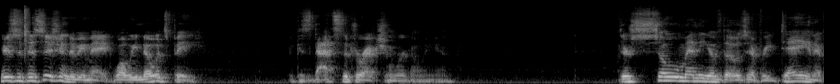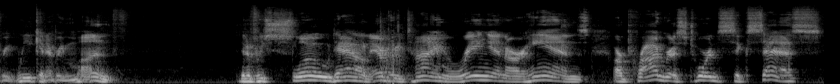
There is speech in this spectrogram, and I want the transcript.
Here's a decision to be made. Well, we know it's B because that's the direction we're going in. There's so many of those every day and every week and every month that if we slow down every time, wring in our hands, our progress towards success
